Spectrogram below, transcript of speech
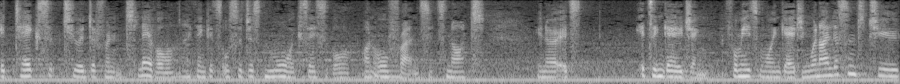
it takes it to a different level. And I think it's also just more accessible on all fronts. It's not, you know, it's it's engaging. For me, it's more engaging. When I listened to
